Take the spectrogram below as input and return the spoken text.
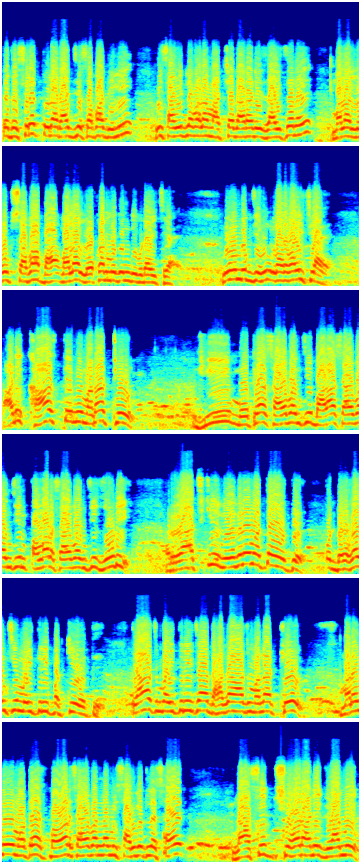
तर दशरथ तुला राज्यसभा दिली. मी सांगितलं मला मागच्या दाराने जायचं नाही. मला लोकसभा मला लोकांमधून निवडायची आहे. निवडणूक जिंक लढवायची आहे. आणि खास ते मी मनात ठेवून ही मोठ्या साहेबांची बाळासाहेबांची पवार साहेबांची जोडी राजकीय वेगळे मतं होते. पण दोघांची मैत्री पक्की होती. त्याच मैत्रीचा धागा आज मनात ठेवून माननीय मोठ्या पवार साहेबांना मी सांगितलं साहेब नाशिक शहर आणि ग्रामीण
